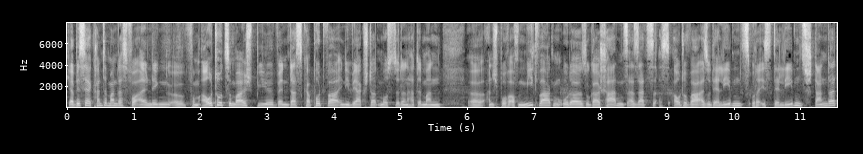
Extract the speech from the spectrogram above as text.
Ja, bisher kannte man das vor allen Dingen äh, vom Auto zum Beispiel. Wenn das kaputt war, in die Werkstatt musste, dann hatte man äh, Anspruch auf einen Mietwagen oder sogar Schadensersatz. Das Auto war also der Lebens- oder ist der Lebensstandard.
